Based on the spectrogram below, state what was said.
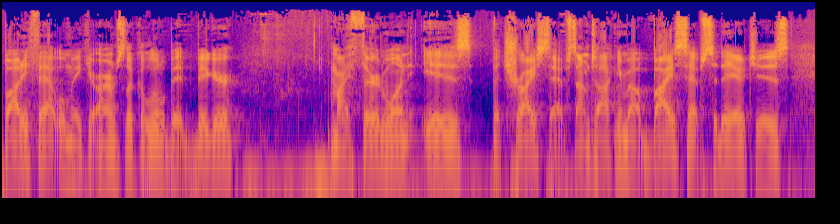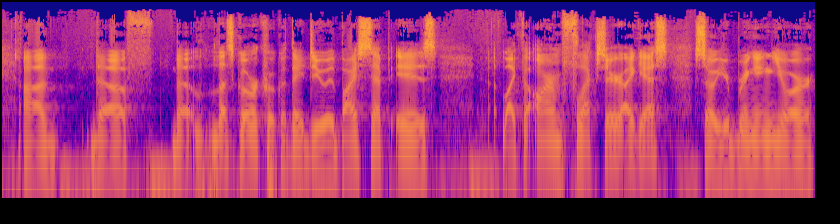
body fat will make your arms look a little bit bigger. My third one is the triceps. Now, I'm talking about biceps today, which is uh, the the. Let's go over quick what they do. A bicep is like the arm flexor, I guess. So you're bringing your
